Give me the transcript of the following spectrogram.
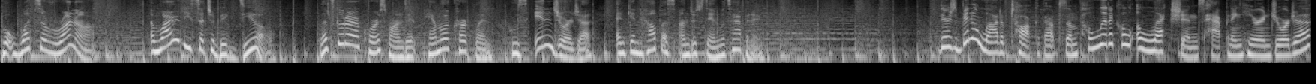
But what's a runoff? And why are these such a big deal? Let's go to our correspondent, Pamela Kirkland, who's in Georgia and can help us understand what's happening. There's been a lot of talk about some political elections happening here in Georgia,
